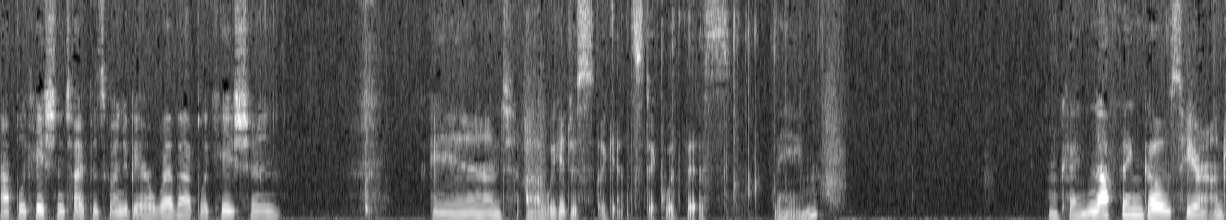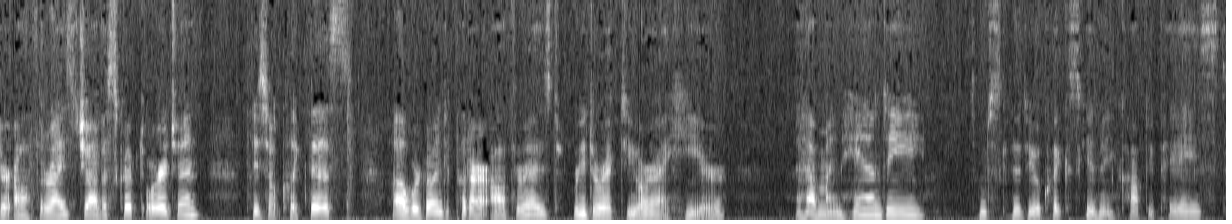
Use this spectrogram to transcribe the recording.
Application type is going to be our web application. And uh, we could just, again, stick with this name. Okay, nothing goes here under authorized JavaScript origin. Please don't click this. Uh, we're going to put our authorized redirect URI here. I have mine handy, so I'm just going to do a quick, excuse me, copy paste.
